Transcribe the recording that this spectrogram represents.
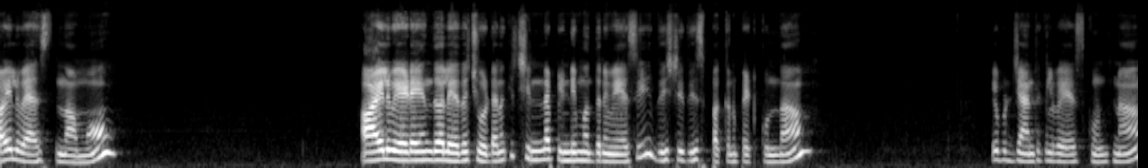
ఆయిల్ వేస్తున్నాము. ఆయిల్ వేడైందో లేదో చూడడానికి చిన్న పిండి ముద్దను వేసి దిష్టి తీసి పక్కన పెట్టుకుందాం. ఇప్పుడు జంతికలు వేసుకుంటున్నాం.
